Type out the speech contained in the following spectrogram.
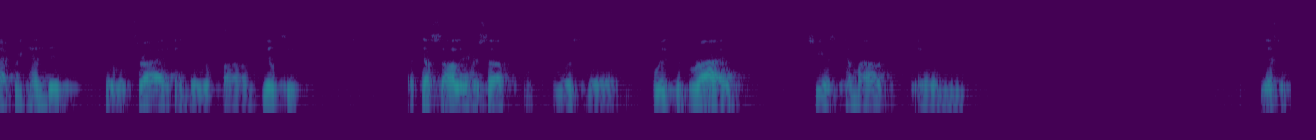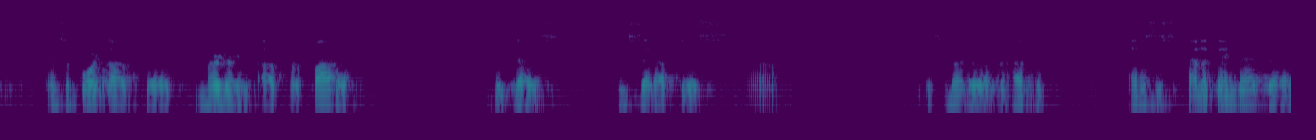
apprehended, they were tried, and they were found guilty. Uh, herself, who was the who is the bride, she has come out in she has in support of the murdering of her father because he set up this um, this murder of her husband. And it's this kind of thing that uh,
